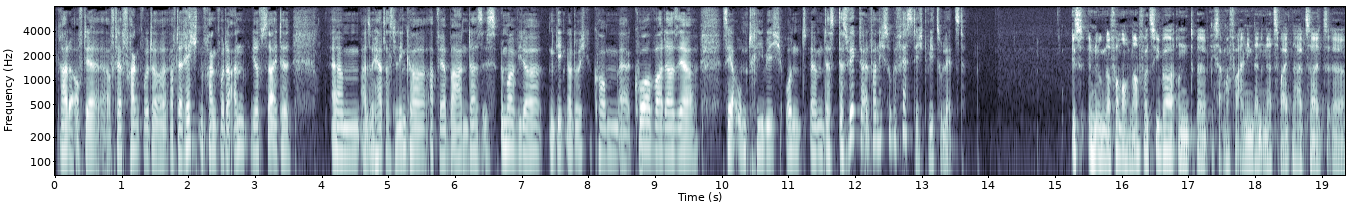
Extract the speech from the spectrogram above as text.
gerade auf der, auf der Frankfurter, auf der rechten Frankfurter Angriffsseite, ähm, also Herthas linker Abwehrbahn, da ist immer wieder ein Gegner durchgekommen. Äh, Chor war da sehr, sehr umtriebig und ähm, das, das wirkte einfach nicht so gefestigt wie zuletzt ist in irgendeiner Form auch nachvollziehbar und äh, ich sag mal vor allen Dingen dann in der zweiten Halbzeit, äh,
